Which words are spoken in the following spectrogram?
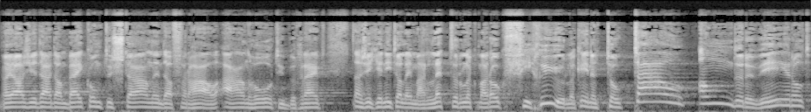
Nou ja, als je daar dan bij komt te staan en dat verhaal aanhoort, u begrijpt, dan zit je niet alleen maar letterlijk, maar ook figuurlijk in een totaal andere wereld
